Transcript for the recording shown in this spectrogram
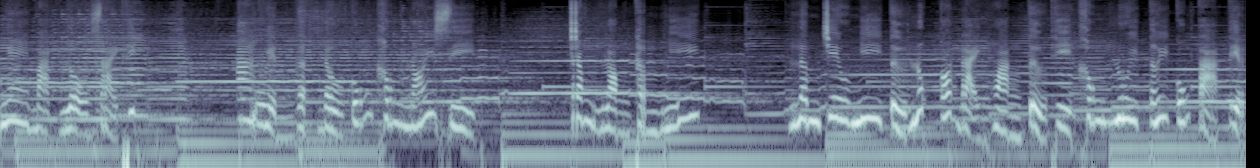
Nghe bạc lộ giải thích. A huyền gật đầu cũng không nói gì. Trong lòng thầm nghĩ, Lâm chiêu nghi từ lúc có đại hoàng tử thì không lui tới cũng tả tiệp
